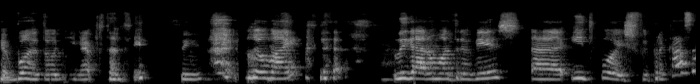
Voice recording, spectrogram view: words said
É bom, eu estou aqui, né? Portanto, sim. correu bem. ligaram-me outra vez uh, e depois fui para casa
